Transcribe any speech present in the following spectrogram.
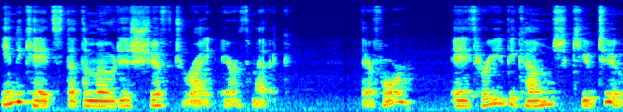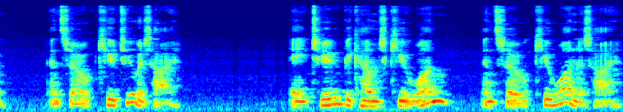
indicates that the mode is shift right arithmetic. Therefore, A3 becomes Q2, and so Q2 is high. A2 becomes Q1, and so Q1 is high.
